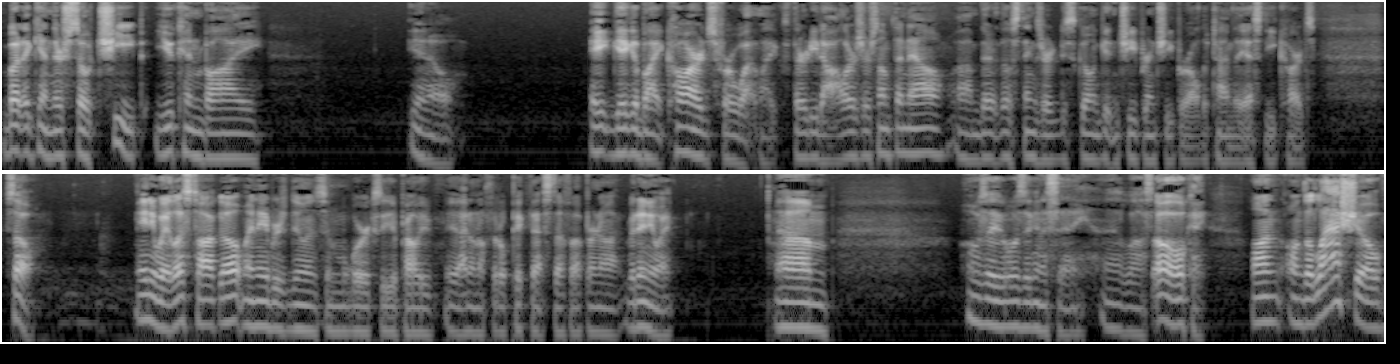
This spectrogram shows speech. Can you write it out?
but again, they're so cheap. You can buy you know, eight gigabyte cards for what, like thirty dollars or something now. Um, those things are just going getting cheaper and cheaper all the time. The SD cards. So anyway, let's talk. Oh, my neighbor's doing some work, so you probably I don't know if it'll pick that stuff up or not. But anyway, um, what was I what was I gonna say? I lost. Oh, okay. On on the last show,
